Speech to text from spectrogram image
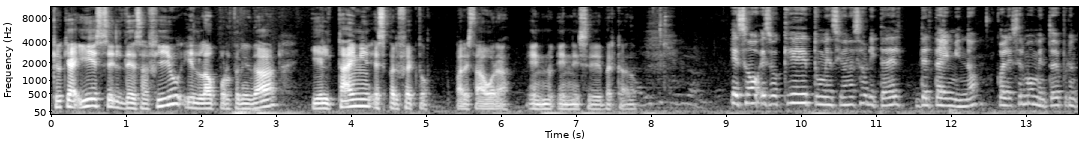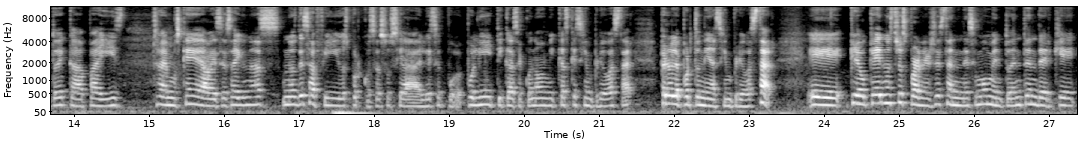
creo que ahí es el desafío y la oportunidad y el timing es perfecto para esta hora en, en ese mercado. Eso, eso que tú mencionas ahorita del, del timing, ¿no? ¿Cuál es el momento de pronto de cada país sabemos que a veces hay unas, unos desafíos por cosas sociales, eh, políticas, económicas, que siempre va a estar, pero la oportunidad siempre va a estar. Eh, creo que nuestros partners están en ese momento de entender que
